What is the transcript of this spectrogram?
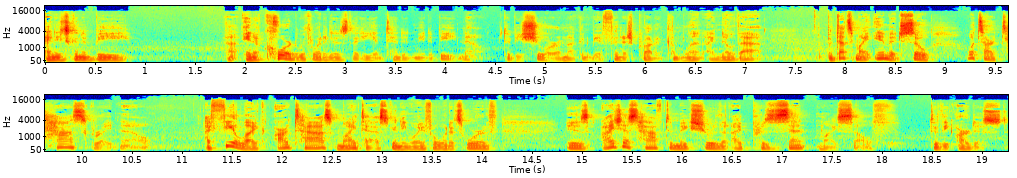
And he's going to be uh, in accord with what it is that he intended me to be. Now, to be sure, I'm not going to be a finished product come Lent. I know that. But that's my image. So, what's our task right now? I feel like our task, my task anyway, for what it's worth, is I just have to make sure that I present myself to the artist.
